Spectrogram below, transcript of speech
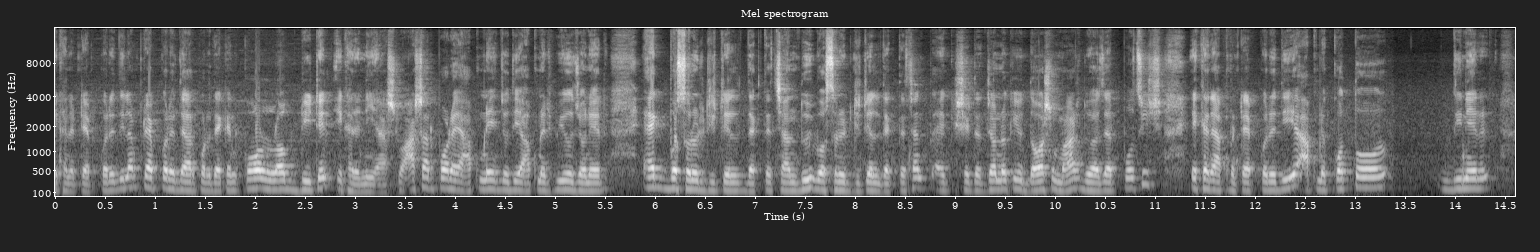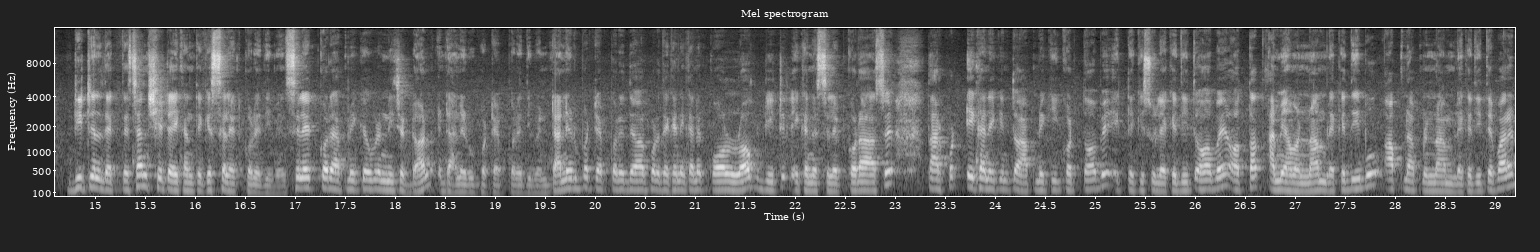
এখানে ট্যাপ করে দিলাম। ট্যাপ করে দেওয়ার পরে দেখেন কল লগ ডিটেল এখানে নিয়ে আসলো। আসার পরে আপনি যদি আপনার প্রিয়জনের এক বছরের ডিটেল দেখতে চান, দুই বছরের ডিটেল দেখতে চান, সেটার জন্য কি দশ মার্চ দু হাজার পঁচিশ এখানে আপনি ট্যাপ করে দিয়ে আপনি কত দিনের ডিটেল দেখতে চান, সেটা এখান থেকে সিলেক্ট করে দিবেন। সিলেক্ট করে আপনি কেউ নিচে ডান ডানের উপর ট্যাপ করে দিবেন। ডানের উপর ট্যাপ করে দেওয়ার পরে দেখেন এখানে কল লগ ডিটেল এখানে সিলেক্ট করা আছে। তারপর এখানে কিন্তু আপনি কি করতে হবে, একটা কিছু লিখে দিতে হবে। অর্থাৎ আমি আমার নাম লিখে দিব, আপনি আপনার নাম লিখে দিতে পারেন।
